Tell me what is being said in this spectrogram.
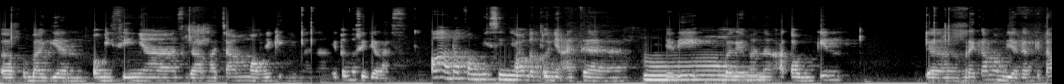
Eh, pembagian komisinya segala macam maunya kayak gimana. Itu mesti jelas. Oh ada komisinya oh gitu? tentunya ada. Hmm. jadi bagaimana atau mungkin eh, mereka membiarkan kita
